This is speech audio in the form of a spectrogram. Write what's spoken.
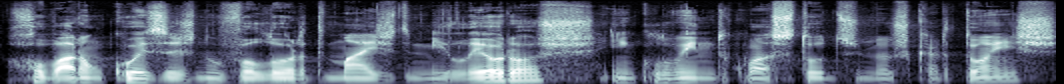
Roubaram coisas no valor de mais de mil euros, incluindo quase todos os meus cartões.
